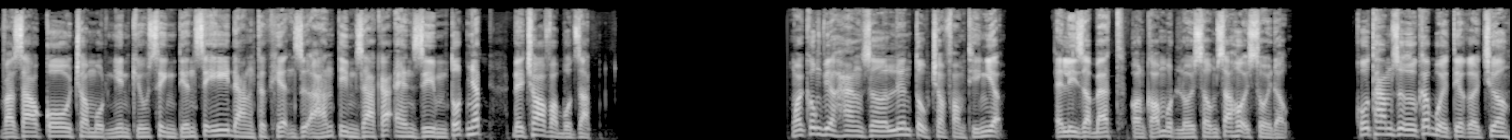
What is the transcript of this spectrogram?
và giao cô cho một nghiên cứu sinh tiến sĩ đang thực hiện dự án tìm ra các enzyme tốt nhất để cho vào bột giặt. Ngoài công việc hàng giờ liên tục trong phòng thí nghiệm, Elizabeth còn có một lối sống xã hội sôi động. Cô tham dự các buổi tiệc ở trường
